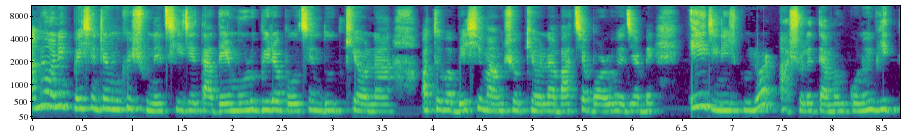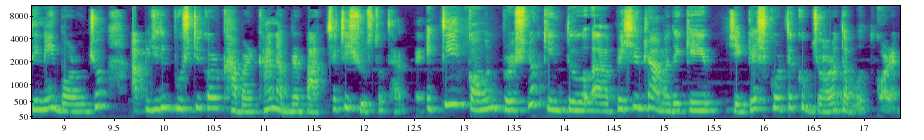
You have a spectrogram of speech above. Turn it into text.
আমি অনেক পেশেন্টের মুখে শুনেছি যে তাদের মুরব্বীরা বলছেন, দুধ খেও না অথবা বেশি মাংস খেও না, বাচ্চা বড় হয়ে যাবে। এই জিনিসগুলোর আসলে তেমন কোনো ভিত্তি নেই, বরঞ্চ আপনি যদি পুষ্টিকর খাবার খান, আপনার বাচ্চাটি সুস্থ থাকবে। একটি কমন প্রশ্ন, কিন্তু পেশেন্টরা আমাদেরকে জিজ্ঞেস করতে খুব জড়তা বোধ করেন।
